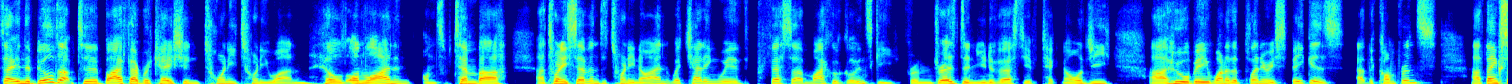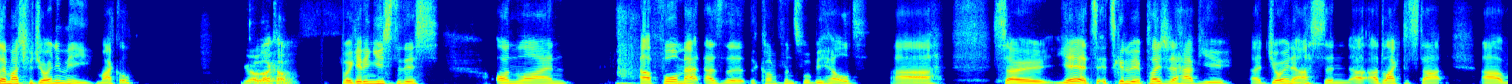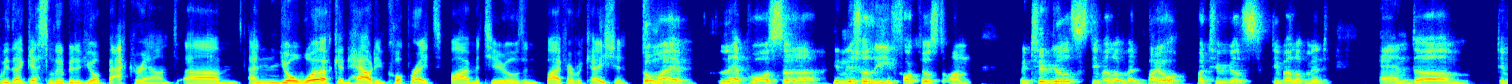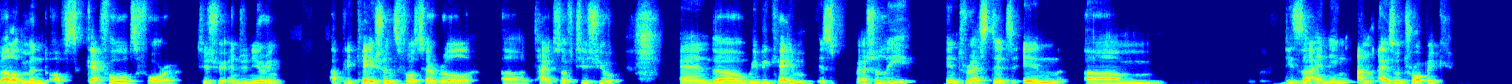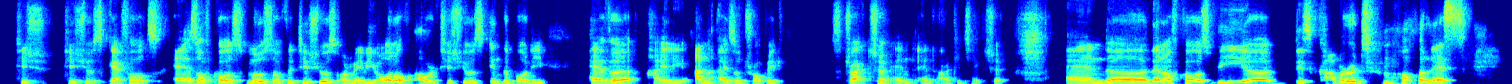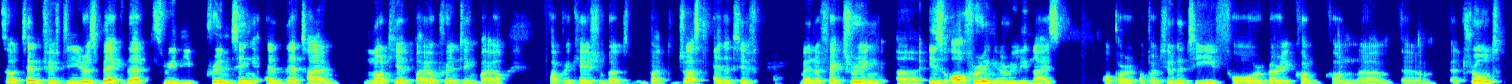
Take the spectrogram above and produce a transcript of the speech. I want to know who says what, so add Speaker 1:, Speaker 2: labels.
Speaker 1: So, in the build up to Biofabrication 2021, held online on September uh, 27 to 29, we're chatting with Professor Michael Gelinsky from Dresden University of Technology, uh, who will be one of the plenary speakers at the conference. Uh, thanks so much for joining me, Michael.
Speaker 2: You're welcome.
Speaker 1: We're getting used to this online uh, format as the, the conference will be held. Uh, so, yeah, it's, it's going to be a pleasure to have you uh, join us. And uh, I'd like to start uh, with, I guess, a little bit of your background um, and your work and how it incorporates biomaterials and biofabrication.
Speaker 2: So my lab was uh, initially focused on materials development, biomaterials development, and um, development of scaffolds for tissue engineering applications for several uh, types of tissue. And uh, we became especially interested in um, designing anisotropic tissue, scaffolds, as of course most of the tissues, or maybe all of our tissues in the body, have a highly anisotropic structure and, and architecture. And uh, then, of course, we uh, discovered more or less, so 10, 15 years back, that 3D printing, at that time, not yet bioprinting, biofabrication, but, but just additive manufacturing uh, is offering a really nice opportunity for very con con um, um, controlled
